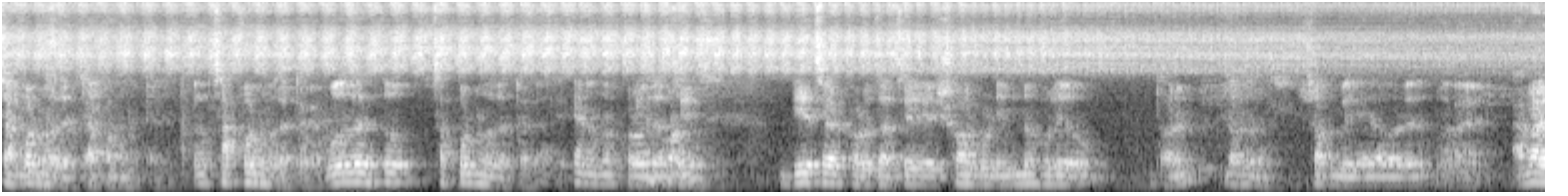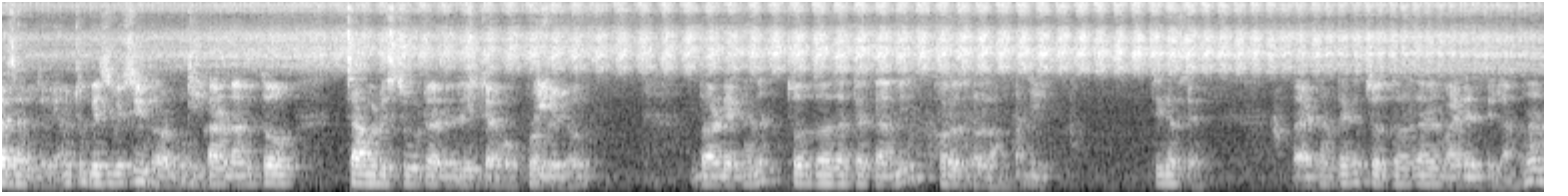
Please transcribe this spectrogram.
ছাপ্পান্ন। হাজার টাকা। ছাপ্পান্ন হাজার ছাপ্পান্ন হাজার টাকা। বোঝা যায় তো ছাপ্পান্ন হাজার টাকা। এখানে আমার খরচ আছে খরচ আছে। ডিএচআর খরচ আছে সর্বনিম্ন হলেও ধরেন দশ হাজার। সব মিলিয়ে আবার মানে অ্যাভারেজ আমি ধরি। আমি একটু বেশি বেশি ধরবো কারণ আমি তো চাবো ডিস্ট্রিবিউটারের এইটা হোক প্রফিট হোক ধরেন এখানে চোদ্দ হাজার টাকা আমি খরচ করলাম। ঠিক আছে? তো এখান থেকে চোদ্দ হাজার আমি মাইনাস দিলাম হ্যাঁ?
